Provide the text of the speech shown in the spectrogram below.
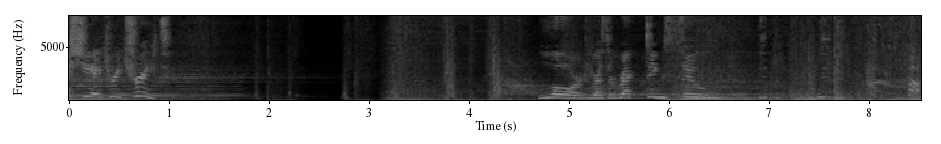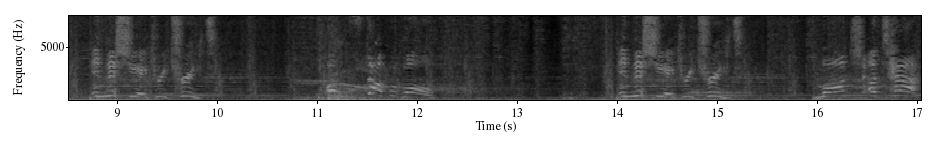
Initiate retreat! Lord resurrecting soon! Initiate retreat! Unstoppable! Initiate retreat! Launch attack!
